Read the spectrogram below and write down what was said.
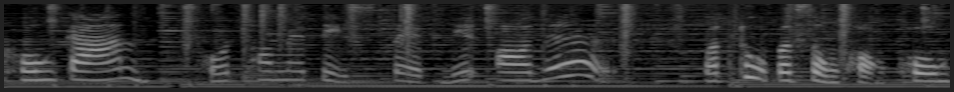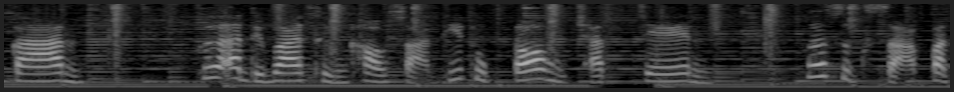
โครงการ Post-Traumatic Stress Disorder วัตถุประสงค์ของโครงการ เพื่ออธิบายถึงข่าวสารที่ถูกต้องชัดเจน เพื่อศึกษาปัจ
